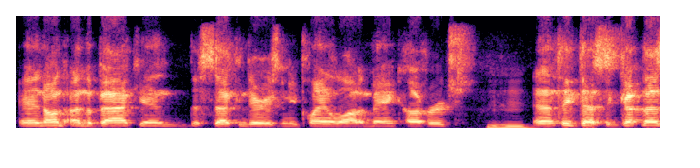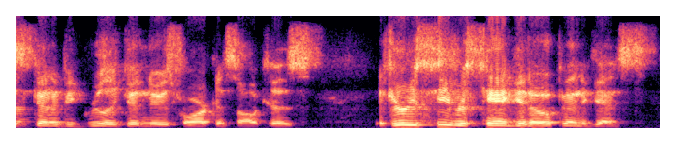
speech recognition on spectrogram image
and on, on the back end, the secondary is going to be playing a lot of man coverage, Mhm. and I think that's a, that's going to be really good news for Arkansas because if your receivers can't get open against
